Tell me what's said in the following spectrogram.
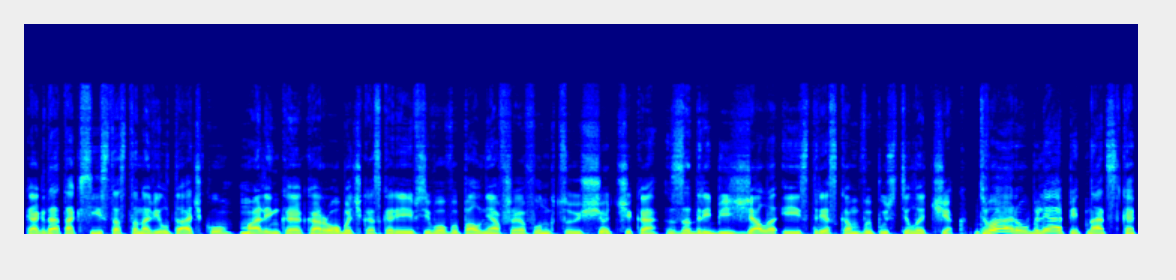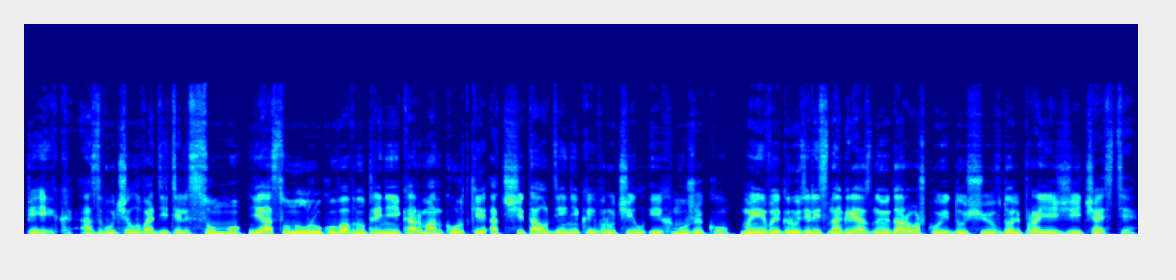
Когда таксист остановил тачку, маленькая коробочка, скорее всего выполнявшая функцию счетчика, задребезжала и с треском выпустила чек. «Два рубля пятнадцать копеек», — озвучил водитель сумму. Я сунул руку во внутренний карман куртки, отсчитал денег и вручил их мужику. Мы выгрузились на грязную дорожку, идущую вдоль проезжей части.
